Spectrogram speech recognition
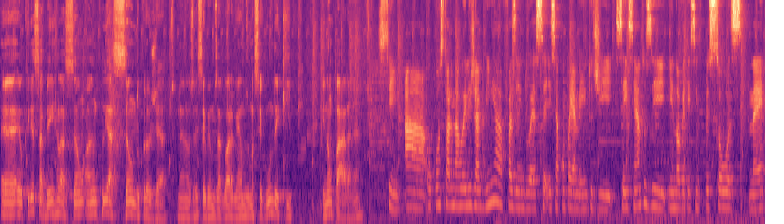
É, eu queria saber em relação à ampliação do projeto. Né? Nós recebemos agora, ganhamos uma segunda equipe que não para, né? Sim, a, o consultório na rua ele já vinha fazendo essa, esse acompanhamento de 695 pessoas, né,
